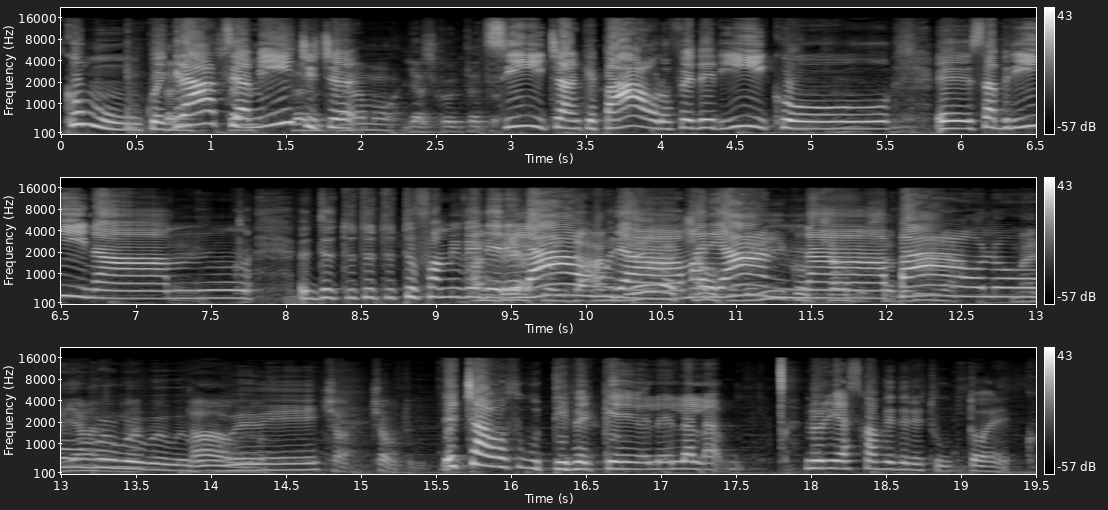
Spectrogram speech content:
Comunque, Salu- grazie salu- amici. C'è... gli ascoltatori. Sì, c'è anche Paolo, Federico, eh, Sabrina, mm, fammi vedere Laura, Marianna, Paolo. Ciao, a tutti. E ciao a tutti perché non riesco a vedere tutto, ecco.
